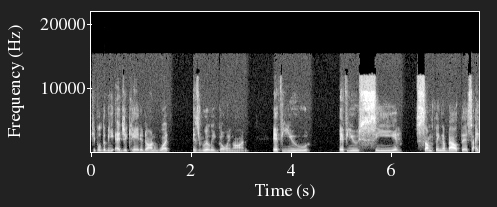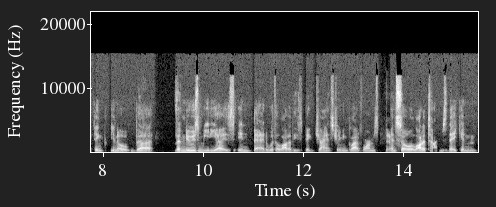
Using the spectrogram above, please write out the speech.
people to be educated on what is really going on. If you if you see something about this, I think you know the the news media is in bed with a lot of these big giant streaming platforms, Yeah. and so a lot of times they can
